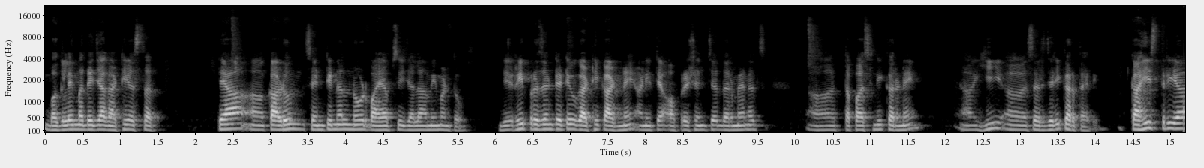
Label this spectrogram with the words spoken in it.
बगलेमध्ये ज्या गाठी असतात त्या काढून सेंटिनल नोड बायोप्सी ज्याला आम्ही म्हणतो जे रिप्रेझेंटेटिव्ह गाठी काढणे आणि त्या ऑपरेशनच्या दरम्यानच तपासणी करणे ही सर्जरी करता येते. काही स्त्रिया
